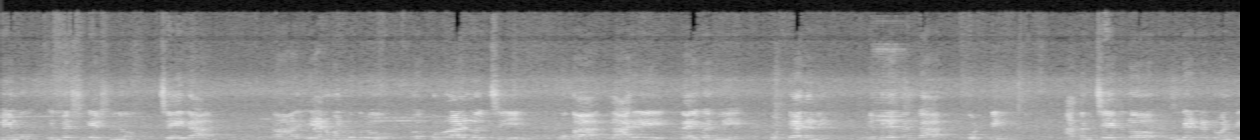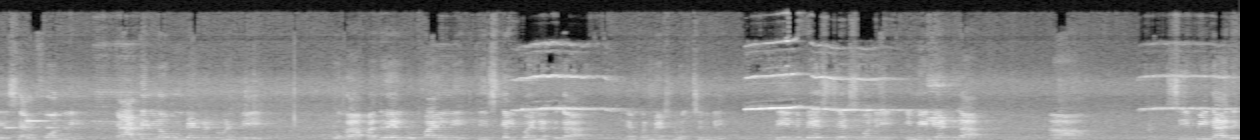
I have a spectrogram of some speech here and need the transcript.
మేము ఇన్వెస్టిగేషన్ చేయగా ఆ, ఎనమండుగురు కుర్రాళ్ళు వచ్చి ఒక లారీ డ్రైవర్ని కొట్టారని విపరీతంగా కొట్టి అతని చేతిలో ఉండేటటువంటి సెల్ ఫోన్ని క్యాబిన్లో ఉండేటటువంటి ఒక పదివేల రూపాయలని తీసుకెళ్ళిపోయినట్టుగా ఇన్ఫర్మేషన్ వచ్చింది. దీన్ని బేస్ చేసుకొని ఇమీడియట్గా సిపి గారి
